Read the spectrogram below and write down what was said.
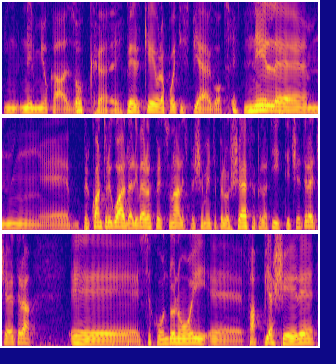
in- nel mio caso, ok. perché ora poi ti spiego. Sì. Nel, ehm, eh, per quanto riguarda a livello personale, specialmente per lo chef, per la Titti, eccetera, eccetera, eh, secondo noi eh, fa piacere,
